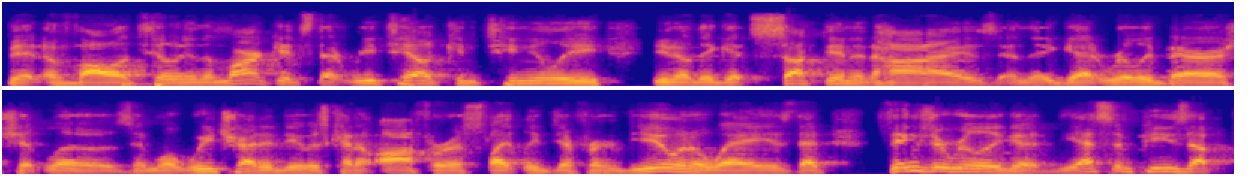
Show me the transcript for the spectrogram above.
bit of volatility in the markets that retail continually, you know, they get sucked in at highs and they get really bearish at lows. And what we try to do is kind of offer a slightly different view in a way is that things are really good. The S&P is up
